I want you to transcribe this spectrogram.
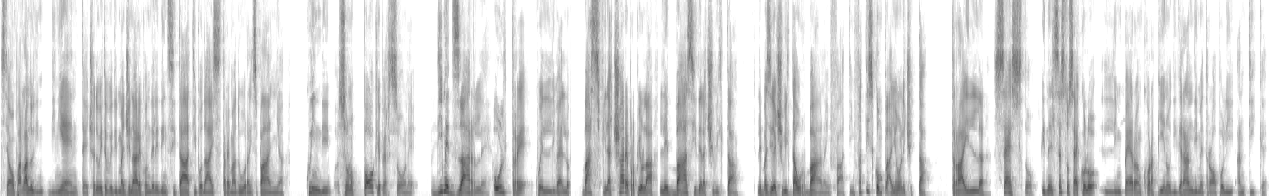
stiamo parlando di, di, niente, cioè dovete immaginare con delle densità tipo da Estremadura in Spagna. Quindi sono poche persone. Dimezzarle oltre quel livello va a sfilacciare proprio la, le basi della civiltà, le basi della civiltà urbana, infatti. Infatti scompaiono le città. Tra il VI e nel VI secolo l'impero è ancora pieno di grandi metropoli antiche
